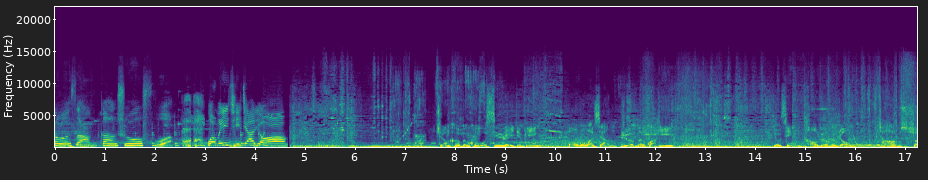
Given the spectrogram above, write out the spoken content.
路上更舒服。我们一起加油哦！整合门户新锐点评，包罗万象，热门话题。有请陶乐慕容长寿。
